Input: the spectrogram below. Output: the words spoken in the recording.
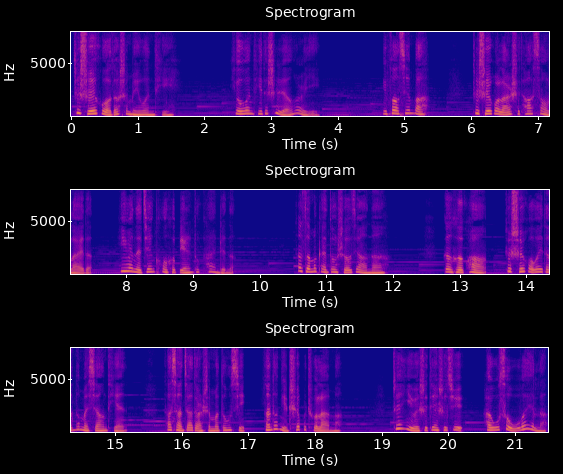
这水果倒是没问题，有问题的是人而已。你放心吧，这水果篮是他送来的。”医院的监控和别人都看着呢，他怎么敢动手脚呢？更何况这水果味道那么香甜，他想加点什么东西，难道你吃不出来吗？真以为是电视剧，还无色无味了。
